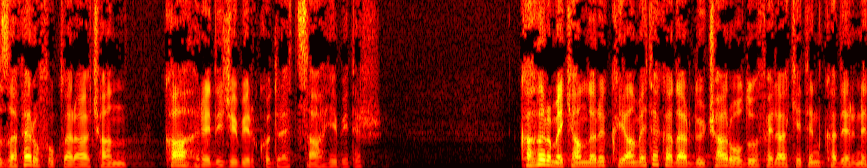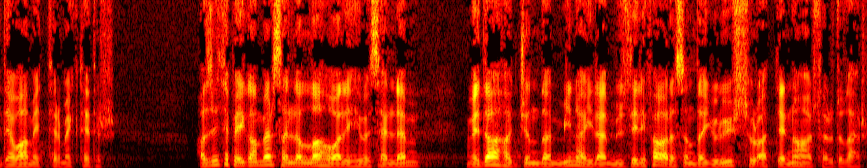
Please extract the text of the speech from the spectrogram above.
zafer ufukları açan kahredici bir kudret sahibidir. Kahır mekanları kıyamete kadar düçar olduğu felaketin kaderini devam ettirmektedir. Hz. Peygamber sallallahu aleyhi ve sellem veda haccında Mina ile Müzdelife arasında yürüyüş süratlerini artırdılar.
